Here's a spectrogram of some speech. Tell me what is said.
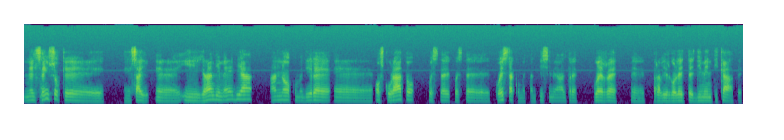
nel senso che, eh, sai, eh, i grandi media hanno, come dire, eh, oscurato queste, queste- questa, come tantissime altre guerre, eh, tra virgolette, dimenticate.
